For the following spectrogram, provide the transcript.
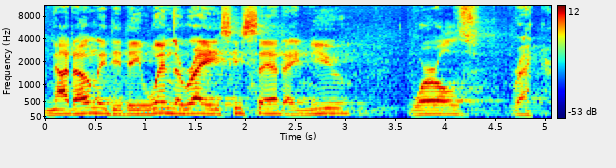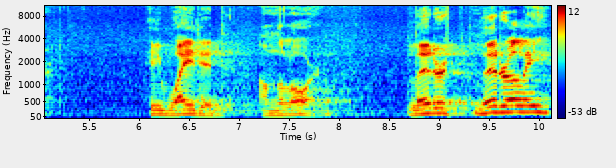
Not only did he win the race, he set a new world's record. He waited on the Lord, Liter- literally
